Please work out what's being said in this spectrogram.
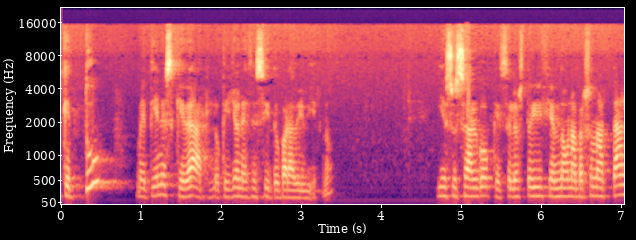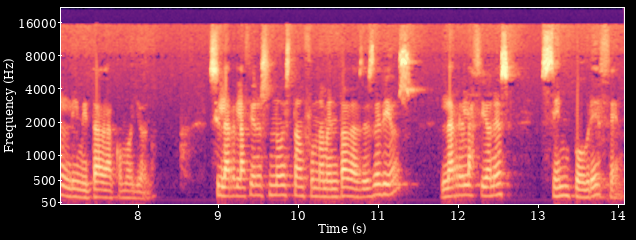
que tú me tienes que dar lo que yo necesito para vivir, ¿no? Y eso es algo que se lo estoy diciendo a una persona tan limitada como yo, ¿no? Si las relaciones no están fundamentadas desde Dios, las relaciones se empobrecen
